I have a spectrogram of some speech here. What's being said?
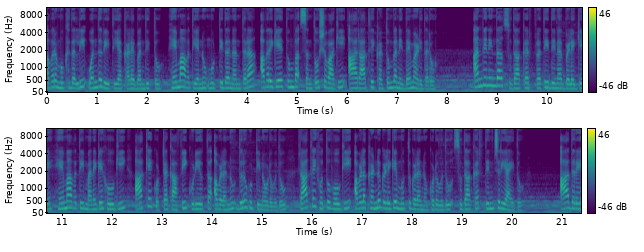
ಅವರ ಮುಖದಲ್ಲಿ ಒಂದು ರೀತಿಯ ಕಳೆ ಬಂದಿತ್ತು. ಹೇಮಾವತಿಯನ್ನು ಮುಟ್ಟಿದ ನಂತರ ಅವರಿಗೆ ತುಂಬಾ ಸಂತೋಷವಾಗಿ ಆ ರಾತ್ರಿ ಕಣ್ತುಂಬ ನಿದ್ದೆ ಮಾಡಿದರು. ಅಂದಿನಿಂದ ಸುಧಾಕರ್ ಪ್ರತಿದಿನ ಬೆಳಗ್ಗೆ ಹೇಮಾವತಿ ಮನೆಗೆ ಹೋಗಿ ಆಕೆ ಕೊಟ್ಟ ಕಾಫಿ ಕುಡಿಯುತ್ತಾ ಅವಳನ್ನು ದುರುಗುಟ್ಟಿ ನೋಡುವುದು, ರಾತ್ರಿ ಹೊತ್ತು ಹೋಗಿ ಅವಳ ಕಣ್ಣುಗಳಿಗೆ ಮುತ್ತುಗಳನ್ನು ಕೊಡುವುದು ಸುಧಾಕರ್ ದಿನಚರಿಯಾಯಿತು. ಆದರೆ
